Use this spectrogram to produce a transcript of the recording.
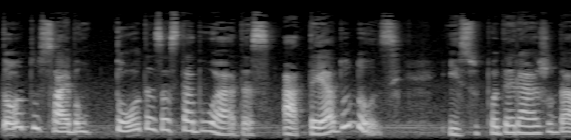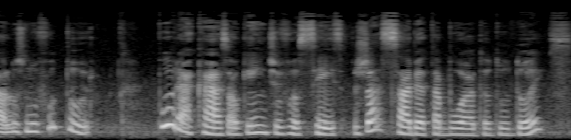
todos saibam todas as tabuadas, até a do 12. Isso poderá ajudá-los no futuro. Por acaso alguém de vocês já sabe a tabuada do 2?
